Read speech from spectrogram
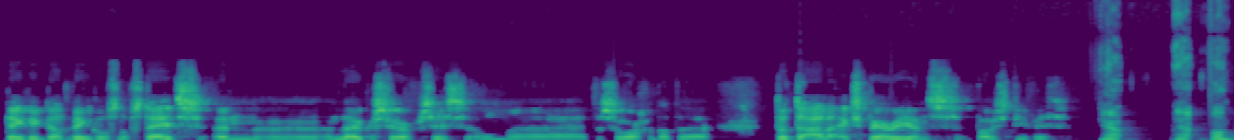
denk ik dat winkels nog steeds een, uh, een leuke service is om uh, te zorgen dat de totale experience positief is. Ja, ja, want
